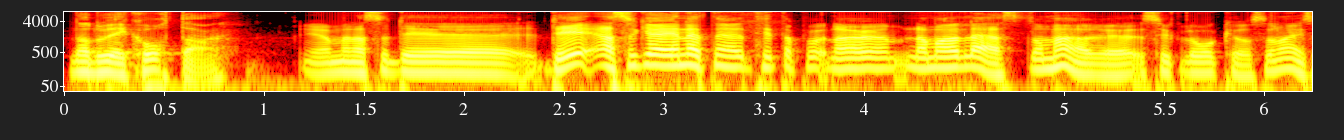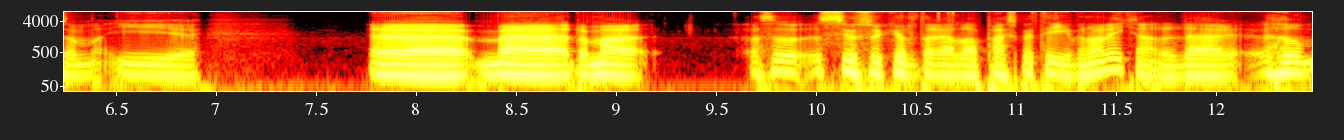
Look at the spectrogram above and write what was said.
När du är kortare. Ja men alltså det, det alltså grejen är att när jag tittar på, när, när man har läst de här eh, psykologkurserna liksom i, eh, med de här alltså, sociokulturella perspektiven och liknande där hur,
